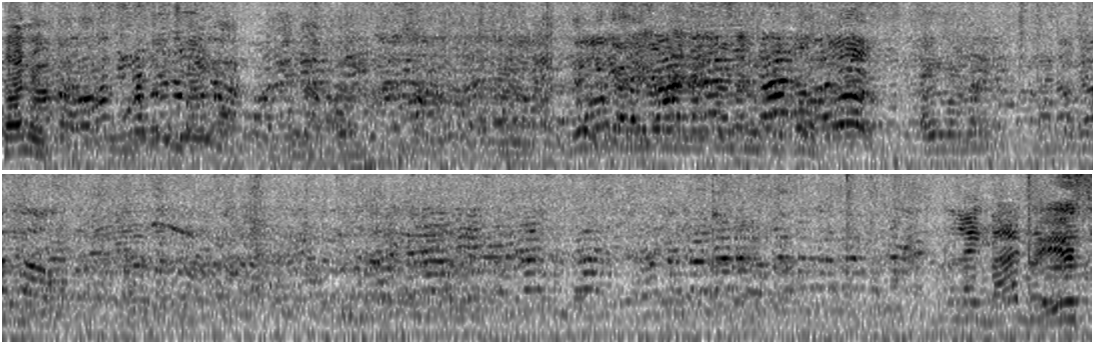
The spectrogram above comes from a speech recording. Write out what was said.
Magkano? may bag. Yes,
